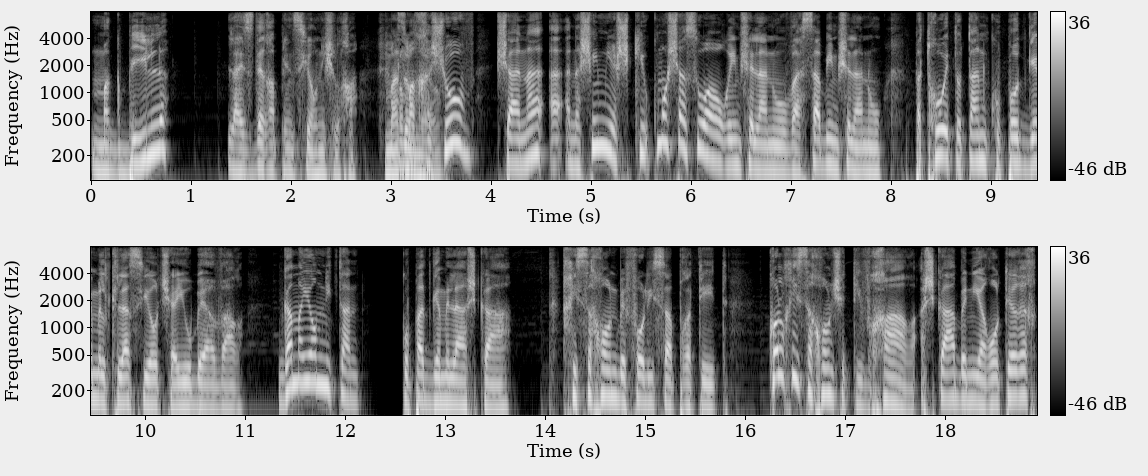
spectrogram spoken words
מקביל להסדר הפנסיוני שלך. מה זה כלומר, אומר? חשוב שאנשים ישקיעו, כמו שעשו ההורים שלנו והסבים שלנו, פתחו את אותן קופות גמל קלאסיות שהיו בעבר. גם היום ניתן קופת גמל להשקעה, חיסכון בפוליסה פרטית, כל חיסכון שתבחר, השקעה בניירות ערך,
